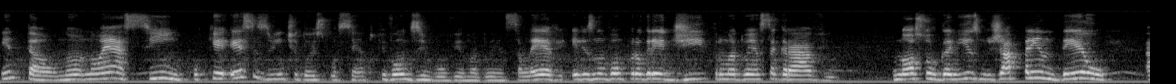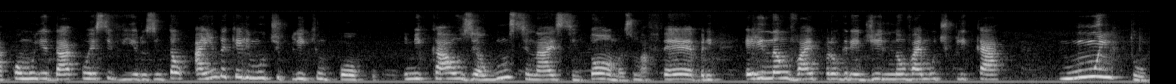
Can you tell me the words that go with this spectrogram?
Então, não, não é assim, porque esses 22% que vão desenvolver uma doença leve, eles não vão progredir para uma doença grave. O nosso organismo já aprendeu a como lidar com esse vírus. Então, ainda que ele multiplique um pouco e me cause alguns sinais, sintomas, uma febre, ele não vai progredir, ele não vai multiplicar muito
